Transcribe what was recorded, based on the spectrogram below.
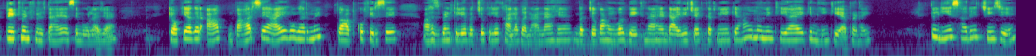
ट्रीटमेंट मिलता है, ऐसे बोला जाए। क्योंकि अगर आप बाहर से आए हो घर में तो आपको फिर से हस्बैंड के लिए, बच्चों के लिए खाना बनाना है, बच्चों का होमवर्क देखना है डायरी चेक करनी है कि हाँ उन्होंने किया है कि नहीं किया है पढ़ाई। तो ये सारी चीज़ें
